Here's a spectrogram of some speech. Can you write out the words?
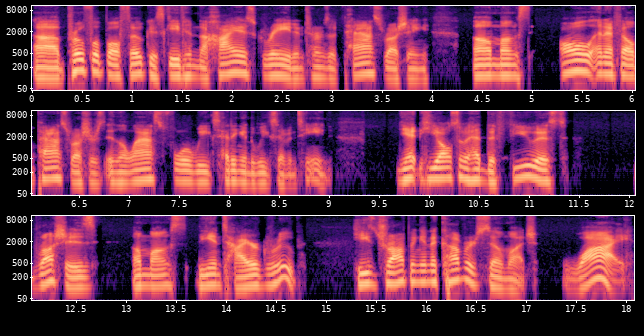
Uh, Pro Football Focus gave him the highest grade in terms of pass rushing amongst all NFL pass rushers in the last four weeks heading into week 17. Yet he also had the fewest rushes amongst the entire group. He's dropping into coverage so much. Why?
